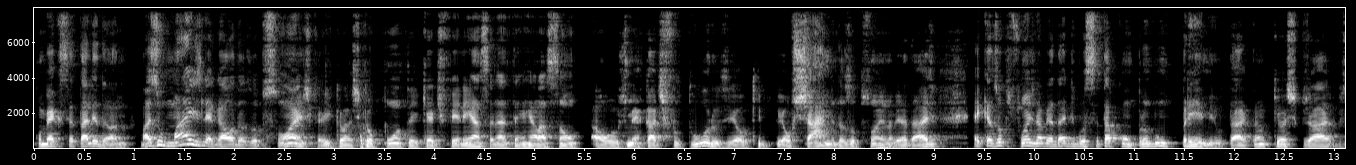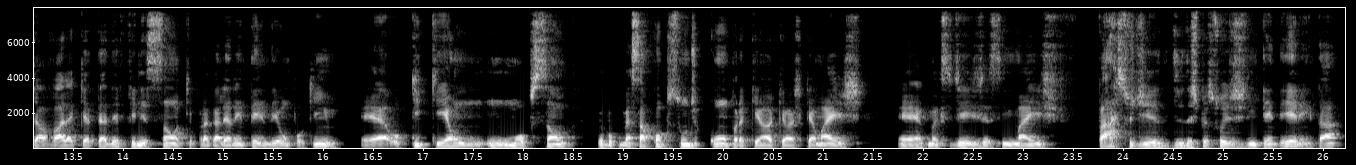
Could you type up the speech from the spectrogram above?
como é que você está lidando. Mas o mais legal das opções, que aí que eu acho que é o ponto aí que é a diferença, né? Tem em relação aos mercados futuros e ao que é o charme das opções, na verdade, é que as opções, na verdade, você está comprando um prêmio, tá? Então que eu acho que já, já vale aqui até a definição aqui para a galera entender um pouquinho é, o que, que é um, uma opção. Eu vou começar com a opção de compra, que, é, que eu acho que é mais é, como é que se diz, assim, mais fácil de, de, das pessoas entenderem, tá?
